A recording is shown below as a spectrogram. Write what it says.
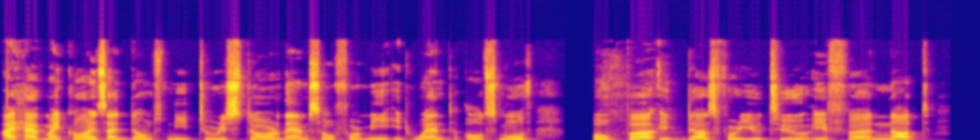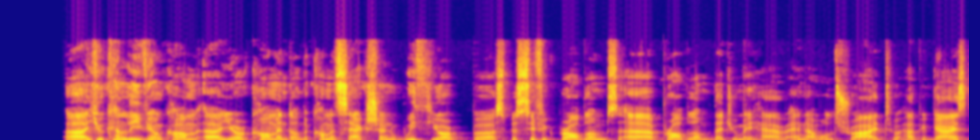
I have my coins. I don't need to restore them. So for me, it went all smooth hope uh, it does for you too. If uh, not uh, you can leave your, com uh, your comment on the comment section with your uh, specific problems uh, problem that you may have and I will try to help you guys.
